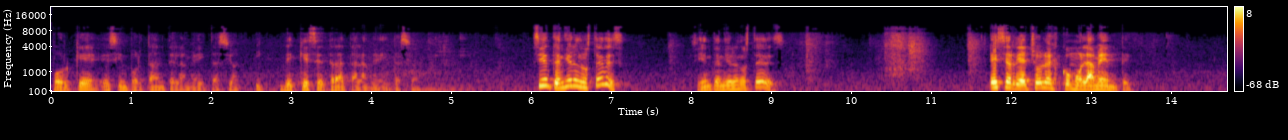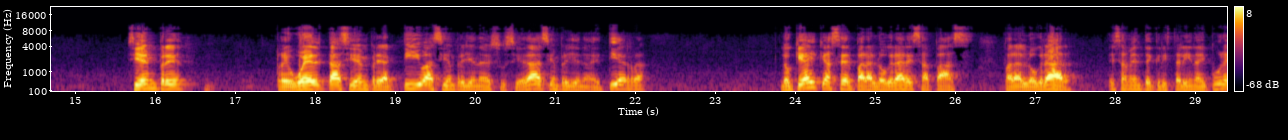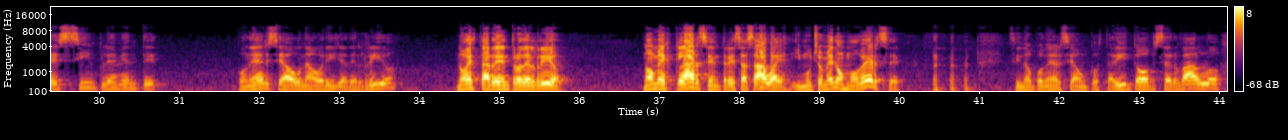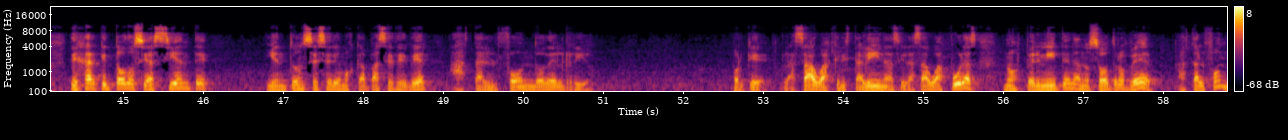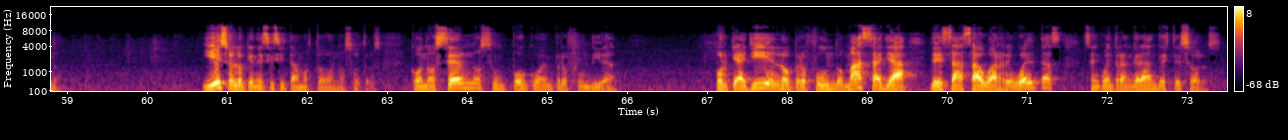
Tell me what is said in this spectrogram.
por qué es importante la meditación y de qué se trata la meditación. ¿Sí entendieron ustedes? ¿Sí entendieron ustedes? Ese riachuelo es como la mente. Siempre revuelta, siempre activa, siempre llena de suciedad, siempre llena de tierra. Lo que hay que hacer para lograr esa paz, para lograr esa mente cristalina y pura es simplemente ponerse a una orilla del río, no estar dentro del río, no mezclarse entre esas aguas y mucho menos moverse, sino ponerse a un costadito, observarlo, dejar que todo se asiente y entonces seremos capaces de ver hasta el fondo del río. Porque las aguas cristalinas y las aguas puras nos permiten a nosotros ver hasta el fondo. Y eso es lo que necesitamos todos nosotros, conocernos un poco en profundidad porque allí en lo profundo, más allá de esas aguas revueltas, se encuentran grandes tesoros.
